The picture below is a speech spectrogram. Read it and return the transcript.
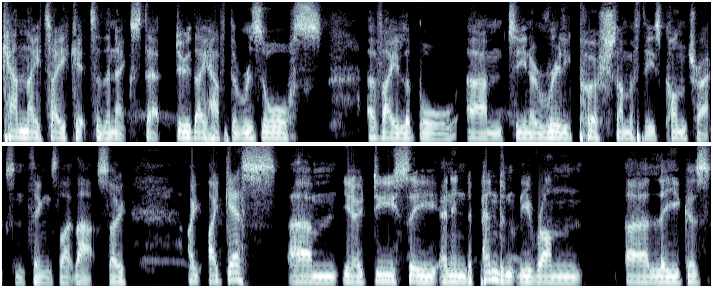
can they take it to the next step? Do they have the resource available um, to you know really push some of these contracts and things like that? So i, I guess um, you know do you see an independently run uh, league as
